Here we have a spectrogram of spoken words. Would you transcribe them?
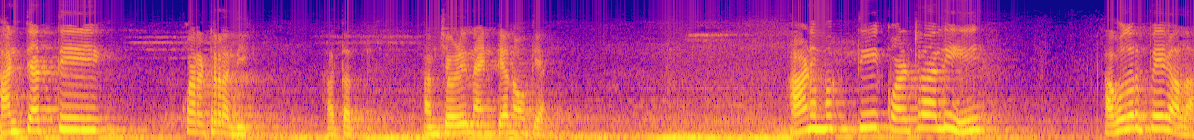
आणि त्यात ती क्वार्टर आली हातात. आमच्या वेळी नाईन्ट्या नव्हत्या. आणि मग ती क्वार्टर आली अगोदर पेग आला.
